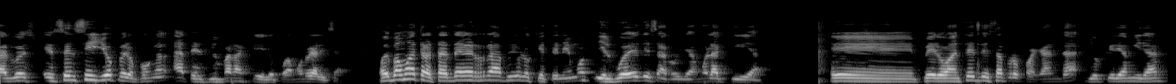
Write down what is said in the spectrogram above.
Algo es, es, sencillo, pero pongan atención para que lo podamos realizar. Hoy vamos a tratar de ver rápido lo que tenemos y el jueves desarrollamos la actividad. Eh, pero antes de esta propaganda, yo quería mirar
